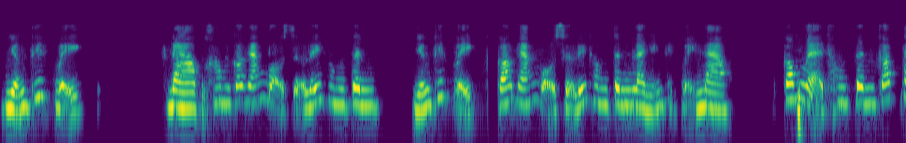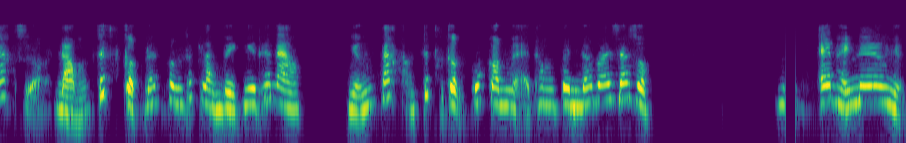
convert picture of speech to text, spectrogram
Những thiết bị nào không có gắn bộ xử lý thông tin? Những thiết bị có gắn bộ xử lý thông tin là những thiết bị nào? Công nghệ thông tin có tác động tích cực đến phương thức làm việc như thế nào. Những tác động tích cực của công nghệ thông tin đối với giáo dục. Em hãy nêu những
